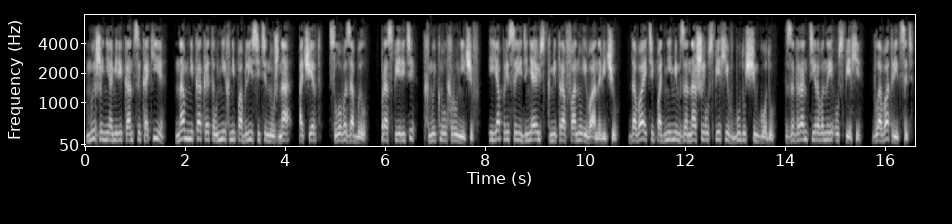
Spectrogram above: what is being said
Мы же не американцы какие, нам никак это у них не паблисити нужна, а черт, слово забыл. Просперите, хмыкнул Хруничев. И я присоединяюсь к Митрофану Ивановичу. Давайте поднимем за наши успехи в будущем году. За гарантированные успехи. Глава 30.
